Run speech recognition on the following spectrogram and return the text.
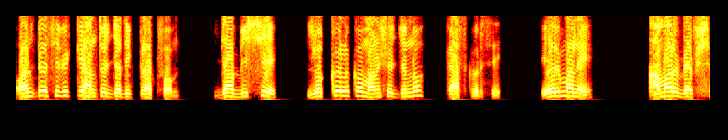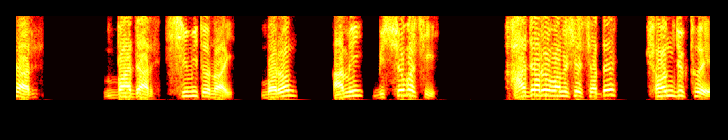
অনপেসিভ একটি আন্তর্জাতিক প্ল্যাটফর্ম যা বিশ্বে লক্ষ লক্ষ মানুষের জন্য কাজ করছে। এর মানে আমার ব্যবসার বাজার সীমিত নয়, বরং আমি বিশ্ববাসী। হাজারো মানুষের সাথে সংযুক্ত হয়ে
